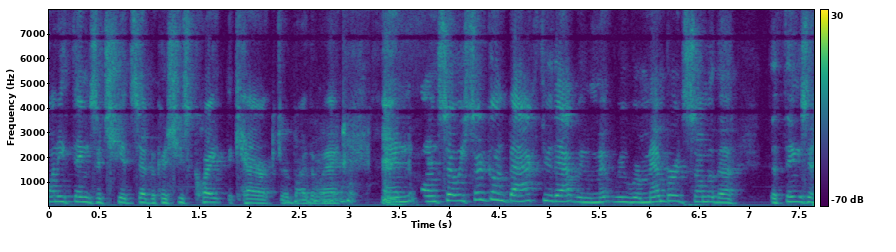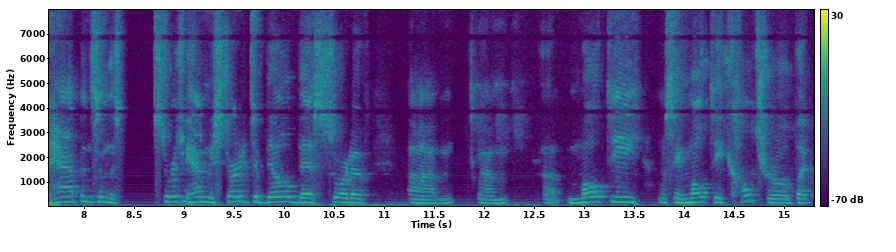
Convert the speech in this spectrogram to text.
funny things that she had said because she's quite the character, by the way. and and so we started going back through that. We we remembered some of the the things that happened, some of the stories we had, and we started to build this sort of um, um, uh, multi, I want to say multicultural, but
